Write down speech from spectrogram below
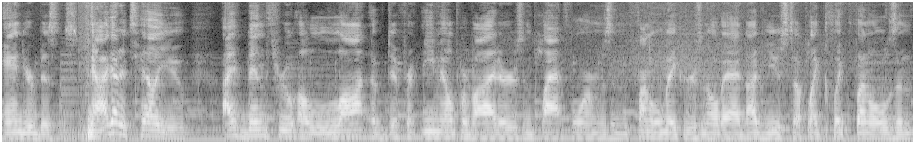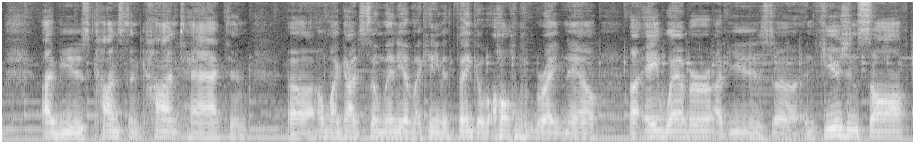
and your business. Now I got to tell you I've been through a lot of different email providers and platforms and funnel makers and all that and I've used stuff like ClickFunnels and I've used constant contact and uh, oh my god so many of them I can't even think of all of them right now. Uh, Aweber I've used uh, Infusionsoft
